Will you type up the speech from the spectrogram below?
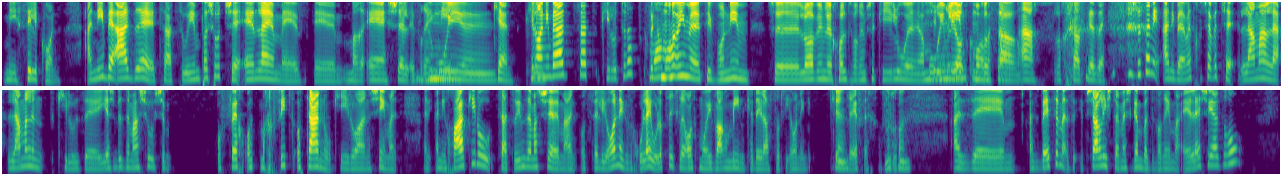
מסיליקון. אני בעד אה, צעצועים פשוט, שאין להם אה, אה, מראה של איברי מין. דמוי... אה, כן. כאילו, אני בעד קצת, כאילו, את יודעת, זה כמו... כמו עם אה, טבעונים, שלא אוהבים לאכול דברים שכאילו אה, אמורים להיות כמו בשר. אה, לא חשבתי על זה. פשוט אני, אני באמת חושבת שלמה, למה, כאילו, זה, יש בזה משהו שהופך, מחפיץ אותנו, כאילו, האנשים. אני, אני, יכולה, כאילו, צעצועים זה משהו שעושה לי עונג וכולי, הוא לא צריך לראות כמו איבר מין כדי לעשות לי עונג. כן, להפך, אפילו. נכון. אז, אה, אז בעצם אז אפשר להשתמש גם בדברים האלה שיעזרו.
